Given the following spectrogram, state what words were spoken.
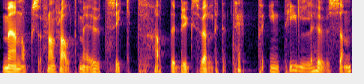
men också framförallt med utsikt. Att det byggs väldigt tätt intill husen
